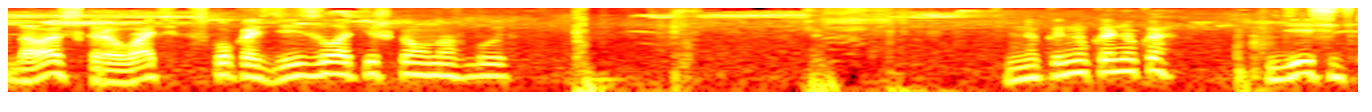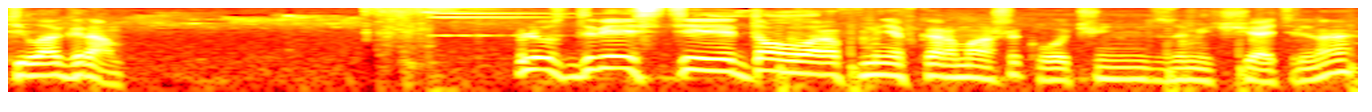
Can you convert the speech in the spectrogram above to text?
Давай вскрывать. Сколько здесь золотишко у нас будет? Ну-ка, ну-ка, ну-ка. 10 килограмм. Плюс 200 долларов мне в кармашек. Очень замечательно.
